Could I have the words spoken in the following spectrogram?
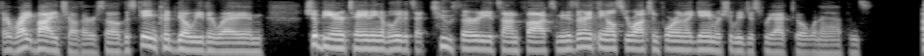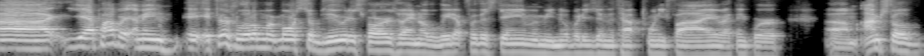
they're right by each other. So this game could go either way. And should be entertaining. I believe it's at 2:30. It's on Fox. I mean, is there anything else you're watching for in that game, or should we just react to it when it happens? Uh, yeah, probably. I mean, it, it feels a little more, more subdued as far as I know the lead up for this game. I mean, nobody's in the top 25. I think we're. Um, I'm still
